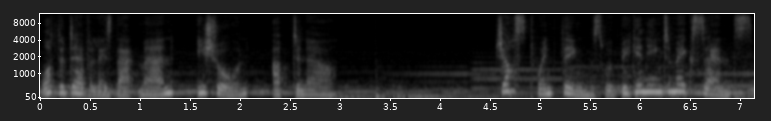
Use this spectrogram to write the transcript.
what the devil is that man, Ishan, up to now? Just when things were beginning to make sense,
